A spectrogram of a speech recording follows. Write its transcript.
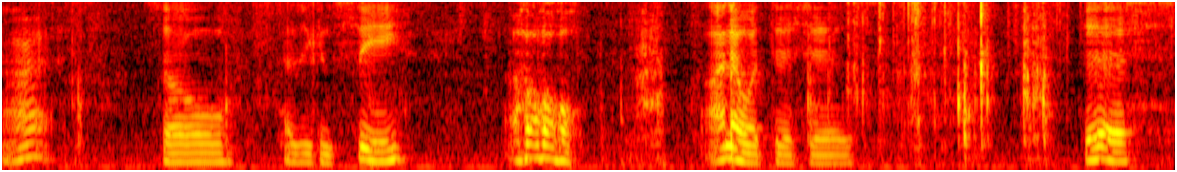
All right. So as you can see, oh, I know what this is. This,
